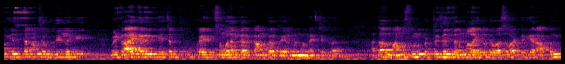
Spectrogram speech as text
मी त्यांना शब्द दिला की मी ट्राय करेन की ह्याच्यात खूप काही समाधानकारक काम करता येईल नमन क्षेत्रात आता माणूस म्हणून प्रत्येकजण जन्माला येतो तेव्हा असं वाटतं की यार आपण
